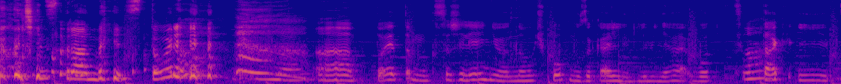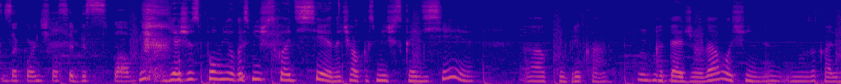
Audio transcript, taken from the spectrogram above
очень странная история. А, поэтому, к сожалению, научпоп музыкальный для меня вот так и закончился бесславно. Я сейчас вспомнила «Космическую Одиссею», начало «Космической Одиссеи» э, Кубрика. Угу. Опять же, да, очень музыкальный.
